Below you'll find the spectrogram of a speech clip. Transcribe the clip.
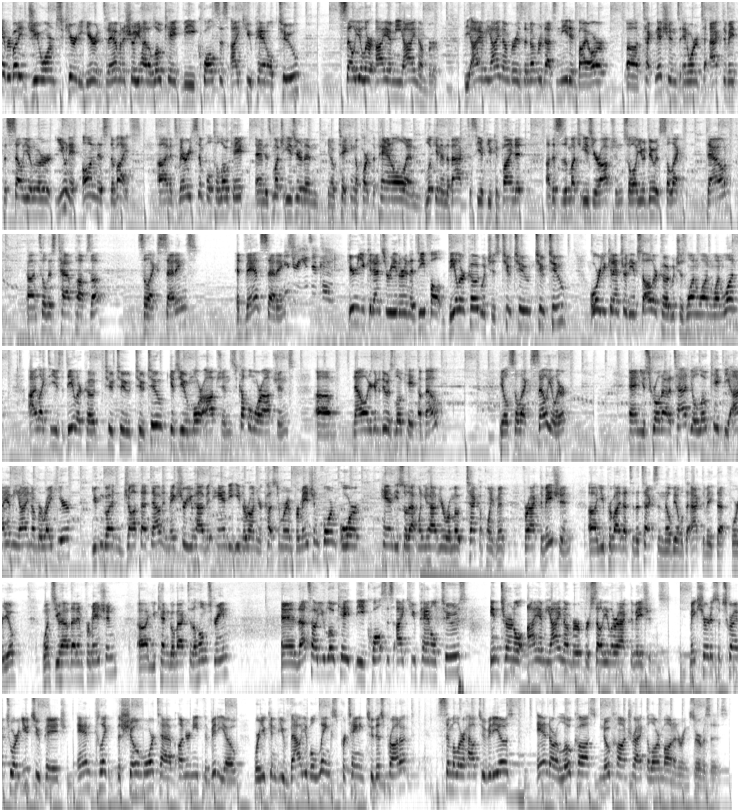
everybody, GeoArm Security here, and today I'm going to show you how to locate the Qolsys IQ Panel 2 cellular IMEI number. The IMEI number is the number that's needed by our uh, technicians in order to activate the cellular unit on this device. Uh, and it's very simple to locate and is much easier than you know taking apart the panel and looking in the back to see if you can find it. Uh, this is a much easier option. So all you would do is select down uh, until this tab pops up. Select settings, advanced settings. Enter user code. Here you could enter either in the default dealer code, which is 2222, or you could enter the installer code, which is 1111. I like to use the dealer code 2222. gives you more options, a couple more options. Um, now all you're going to do is locate About. You'll select Cellular, and you scroll down a tad, you'll locate the IMEI number right here. You can go ahead and jot that down and make sure you have it handy either on your customer information form or handy so that when you have your remote tech appointment for activation, uh, you provide that to the techs and they'll be able to activate that for you. Once you have that information, uh, you can go back to the home screen and that's how you locate the Qolsys IQ Panel 2's internal IMEI number for cellular activations. Make sure to subscribe to our YouTube page and click the Show More tab underneath the video where you can view valuable links pertaining to this product, similar how-to videos, and our low-cost, no-contract alarm monitoring services.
